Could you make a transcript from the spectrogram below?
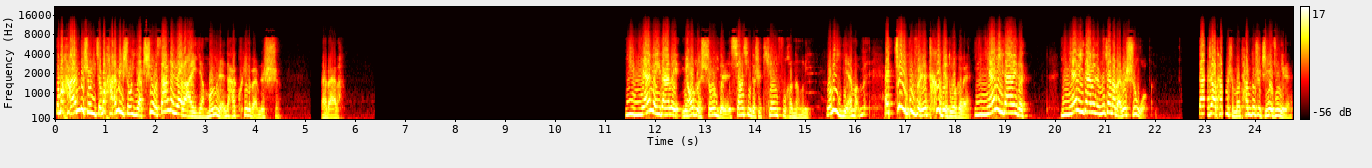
怎么还不收益？怎么还没收益啊？持有三个月了，哎呀，蒙人的，还亏了百分之十，拜拜了。以年为单位瞄准收益的人，相信的是天赋和能力。我们以年嘛，哎，这部分人特别多，各位以年为单位的。以年为单位的能占到百分之十五，大家知道他们什么？他们都是职业经理人，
